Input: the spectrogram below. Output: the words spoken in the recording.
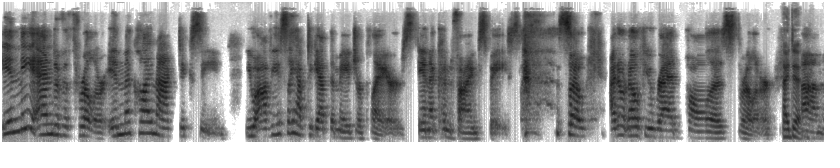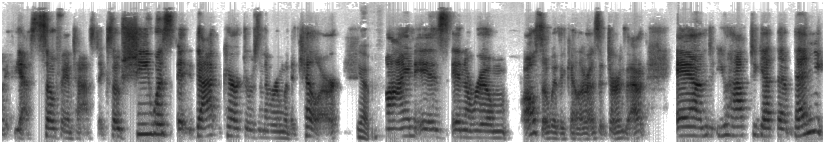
In the end of a thriller, in the climactic scene, you obviously have to get the major players in a confined space. so, I don't know if you read Paula's thriller. I did. Um, yes, so fantastic. So, she was, eh, that character was in the room with a killer. Yep. Mine is in a room also with a killer, as it turns out. And you have to get them. Then, you,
